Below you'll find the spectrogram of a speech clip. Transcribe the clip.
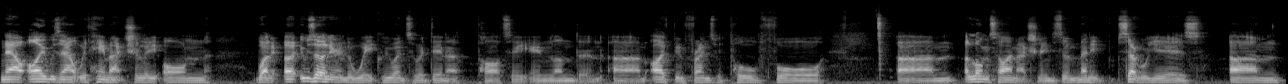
Now I was out with him actually on. Well, it, uh, it was earlier in the week. We went to a dinner party in London. Um, I've been friends with Paul for um, a long time actually, many several years. Um,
